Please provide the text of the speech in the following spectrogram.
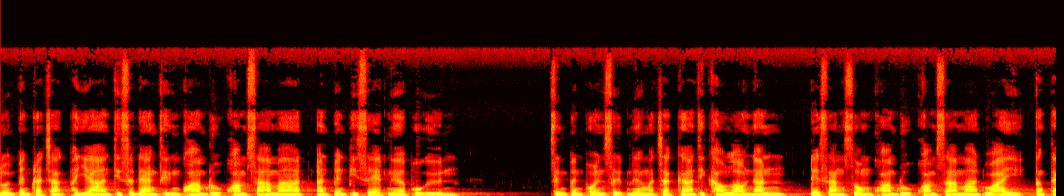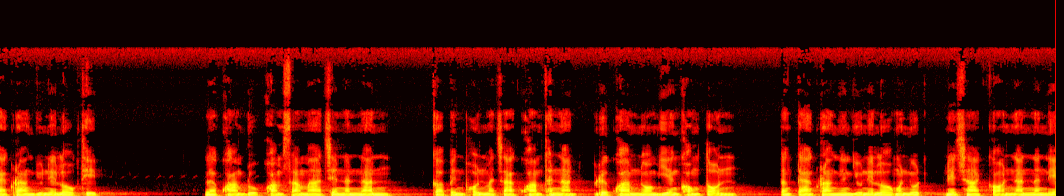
ล้วนเป็นประจักษ์พยานที่แสดงถึงความรู้ความสามารถอันเป็นพิเศษเหนือผู้อื่น ซึ่งเป็นผลสืบเนื่องมาจากการที่เขาเหล่านั้นได้สั่งสมความรู้ความสามารถไว้ตั้งแต่ครั้งอยู่ในโลกทิพย์และความรู้ความสามารถเช่นนั้นๆ ก็เป็นผลมาจากความถนัดหรือความโน้มเอียงของตน ตั้งแต่ครั้งยังอยู่ในโลกมนุษย์ในชาติก่อนนั้นนั่นเอ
